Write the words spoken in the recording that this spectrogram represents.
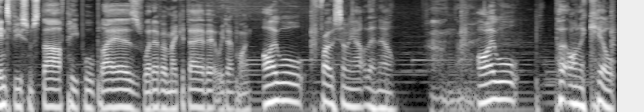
interview some staff, people, players, whatever, make a day of it. We don't mind. I will throw something out there now. Oh, no. I will put on a kilt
